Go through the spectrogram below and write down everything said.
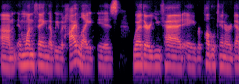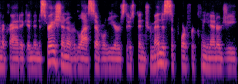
Um, and one thing that we would highlight is whether you've had a Republican or a Democratic administration over the last several years, there's been tremendous support for clean energy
